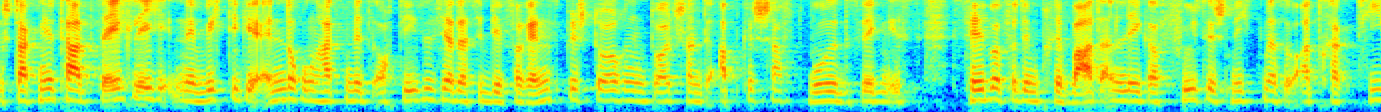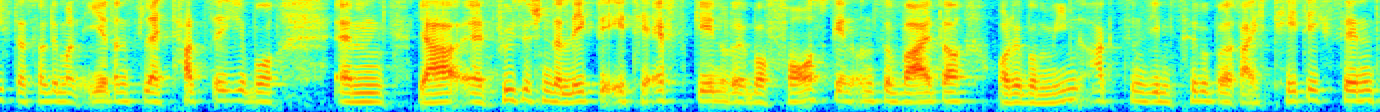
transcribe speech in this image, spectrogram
stagniert tatsächlich. Eine wichtige Änderung hatten wir jetzt auch dieses Jahr, dass die Differenzbesteuerung in Deutschland abgeschafft wurde. Deswegen ist Silber für den Privatanleger physisch nicht mehr so attraktiv. Da sollte man eher dann vielleicht tatsächlich über ähm, ja, äh, physisch hinterlegte ETFs gehen oder über Fonds gehen und so weiter oder über Minenaktien, die im Silberbereich tätig sind.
